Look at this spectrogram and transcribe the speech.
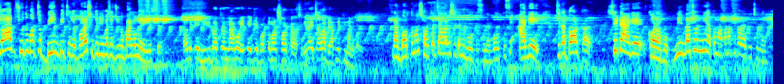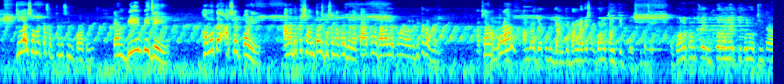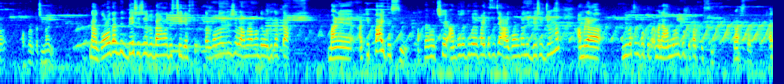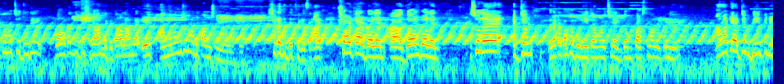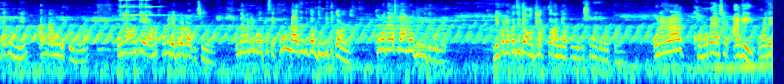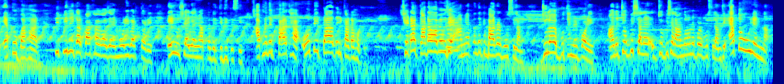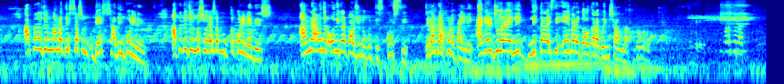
সব শুধুমাত্র বিএনপি চোখে পড়ে শুধু নির্বাচনের জন্য পাগল হয়ে গেছে। তাহলে এই নির্বাচন না হয়ে এই যে বর্তমান সরকার আছে এরাই চালাবে? আপনি কি মনে করেন? না বর্তমান সরকার চালাবে সেটা আমি বলতেছি না। বলতেছি আগে যেটা দরকার সেটা আগে করা হোক। নির্বাচন নিয়ে এত মাতামাতি করার কিছু নেই। জুলাই সনদটা সবচেয়ে বেশি ইম্পর্টেন্ট কারণ বিএনপি যে ক্ষমতায় আসার পরে আমাদেরকে সন্ত্রাস ঘোষণা করবে না তার কোনো দালালের প্রমাণ আমাকে দিতে পারবে না। কারণ আমরা- ওরা- আমরা যতটুকু জানি যে বাংলাদেশ গণতান্ত্রিক দেশ ঠিক আছে? গণতন্ত্রের উত্তরণের কি কোনো চিন্তা আপনার কাছে নাই? না গণতান্ত্রিক দেশ হিসেবে বাংলাদেশ ঠিক আছে। কারণ গণতান্ত্রিক হিসেবে আমরা আমাদের অধিকারটা মানে আর কি পাইতেছি। আপনার হচ্ছে আন্তর্জাতিকভাবে পাইতেছি যে আর গণতান্ত্রিক দেশের জন্য আমরা নির্বাচন করতে মানে আন্দোলন করতে পারতেছি রাস্তায়। এখন হচ্ছে যদি গণতান্ত্রিক দেশ না থাকে তাহলে আমরা এই আন্দোলনের জন্য আমাদের পারমিশন নেওয়া লাগবে। সেটা দিক দিয়ে ঠিক আছে। আর সরকার বলেন দল বলেন। আসলে একজন, আমি একটা কথা বলি, এটা আমার হচ্ছে একদম পার্সোনাল ওপিনিয়ন আমাকে একজন বিএনপি নেতাকর্মী, আমি নাম উল্লেখ করব না। উনি আমাকে, আমার ফোনে রেকর্ডারটা অফ ছিল না। উনি আমাকে বলতেছে কোন রাজনৈতিক দল দুর্নীতি করে না। ক্ষমতায় আসলে আমরাও দুর্নীতি করব। রেকর্ডারটা যদি অন থাকতো, আমি আপনাদেরকে শোনাতে পারতাম। ওনারা ক্ষমতায় আসার আগেই, ওনাদের এত বাহার পিপিলিকার পাখা গজায় মরিবার তরে। এই হুঁশিয়ারি আমি আপনাদেরকে দিতেছি। আপনাদের পাখা অতি তাড়াতাড়ি কাটা হবে। সেটা কাটা হবে যে আমি আপনাদেরকে বারবার বলছিলাম, জুলাই অভ্যুত্থানের পরে, আমাদের চব্বিশ সালে চব্বিশ সালে আন্দোলনের পরে বলছিলাম যে এত উড়েন না। আপনাদের জন্য আমরা দেশ শাসন, দেশ স্বাধীন করি নাই। আপনাদের জন্য স্বৈরাচার মুক্ত করি নাই দেশ। আমরা আমাদের অধিকার পাওয়ার জন্য করতে করছি, যেটা আমরা এখনও পাইনি আগের জুলাই লিগ লিগ তাড়াইছি, এইবারে দল তাড়াবো ইনশাল্লাহ। ধন্যবাদ।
